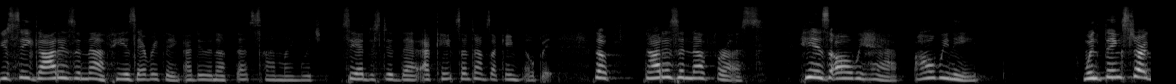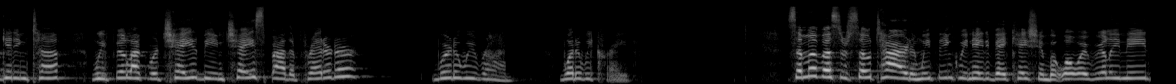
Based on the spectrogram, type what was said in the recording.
You see, God is enough. He is everything. I do enough. That's sign language. See, I just did that. I can't, sometimes I can't help it. So, God is enough for us. He is all we have, all we need. When things start getting tough, we feel like we're ch- being chased by the predator. Where do we run? What do we crave? Some of us are so tired and we think we need a vacation, but what we really need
